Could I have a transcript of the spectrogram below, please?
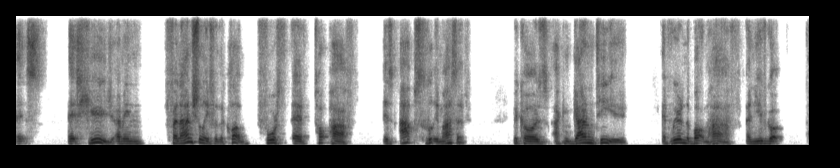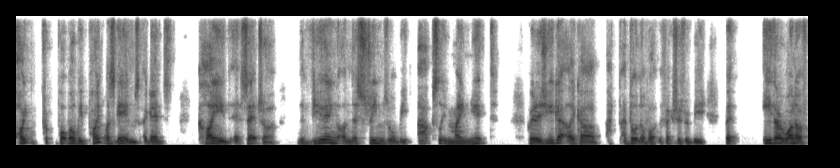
it's it's huge. I mean, financially for the club, fourth uh, top half is absolutely massive because I can guarantee you, if we're in the bottom half and you've got point what will be pointless games against Clyde, etc., the viewing on the streams will be absolutely minute. Whereas you get like a, I don't know what the fixtures would be, but either one of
